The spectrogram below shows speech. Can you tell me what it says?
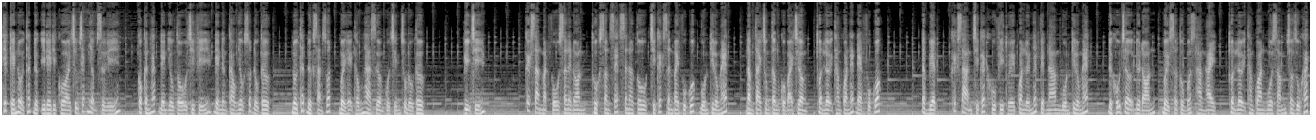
Thiết kế nội thất được ID Decor chịu trách nhiệm xử lý, có cân nhắc đến yếu tố chi phí để nâng cao hiệu suất đầu tư. Nội thất được sản xuất bởi hệ thống nhà xưởng của chính chủ đầu tư. Vị trí Khách sạn mặt phố Saledon thuộc Sunset Senato chỉ cách sân bay Phú Quốc 4 km, nằm tại trung tâm của bãi trường, thuận lợi tham quan nét đẹp Phú Quốc. Đặc biệt, khách sạn chỉ cách khu phi thuế quan lớn nhất Việt Nam 4 km, được hỗ trợ đưa đón bởi shuttle bus hàng ngày, thuận lợi tham quan mua sắm cho du khách.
